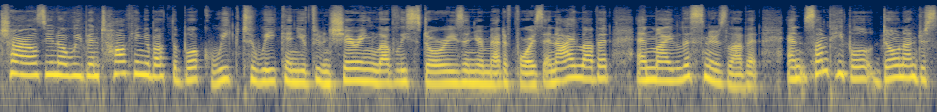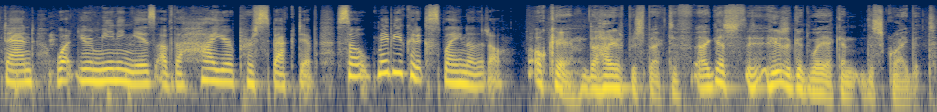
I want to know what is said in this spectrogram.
Charles, you know, we've been talking about the book week to week, and you've been sharing lovely stories and your metaphors, and I love it, and my listeners love it. And some people don't understand what your meaning is of the higher perspective. So, maybe you could explain a little. Okay, the higher perspective. I guess here's a good way I can describe it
